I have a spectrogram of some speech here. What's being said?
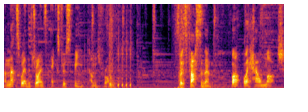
and that's where the drive's extra speed comes from. So it's faster then, but by how much?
